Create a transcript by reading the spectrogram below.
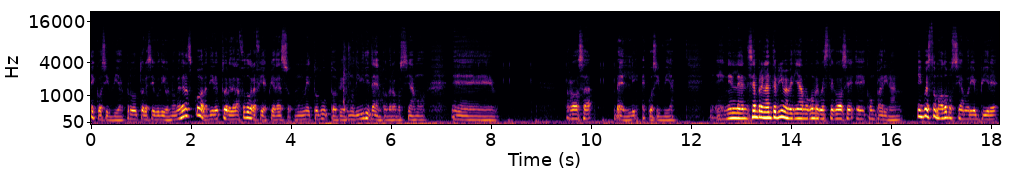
e così via. Produttore esecutivo, il nome della scuola, direttore della fotografia, qui adesso non metto tutto per motivi di tempo, però possiamo eh, Rosa Belli e così via. E nel, sempre nell'anteprima vediamo come queste cose eh, compariranno. In questo modo possiamo riempire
